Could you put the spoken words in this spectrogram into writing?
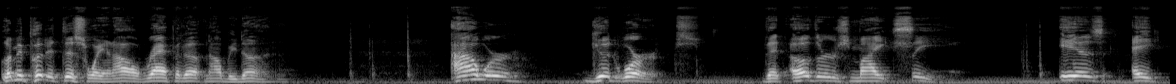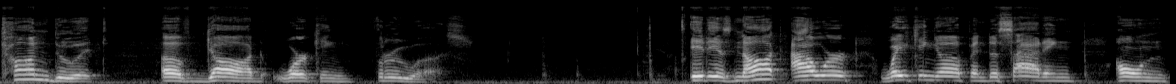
Let me put it this way, and I'll wrap it up and I'll be done. Our good works that others might see is a conduit of God working through us. It is not our waking up and deciding on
